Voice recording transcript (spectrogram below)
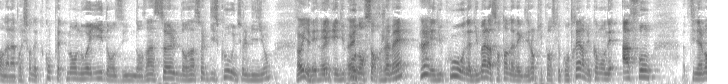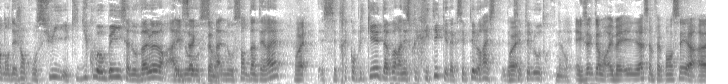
on a l'impression d'être complètement noyé dans, une, dans, un seul, dans un seul discours, une seule vision. Ah oui, Et, et- oui, et du coup, oui. on n'en sort jamais. Et du coup, on a du mal à s'entendre avec des gens qui pensent le contraire. Mais comme on est à fond, finalement, dans des gens qu'on suit et qui, du coup, obéissent à nos valeurs, à, nos, à centres d'intérêt, Ouais, c'est très compliqué d'avoir un esprit critique et d'accepter le reste, d'accepter l'autre, finalement. exactement. Et, ben, et là, ça me fait penser à, à-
